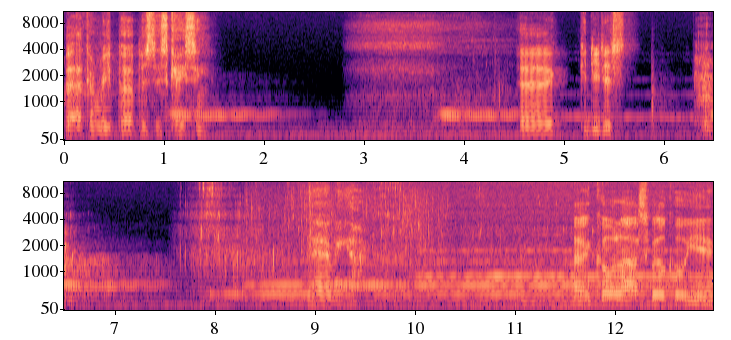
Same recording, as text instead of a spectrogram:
Bet I can repurpose this casing. Uh, could you just... There we go. Don't call us, we'll call you.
